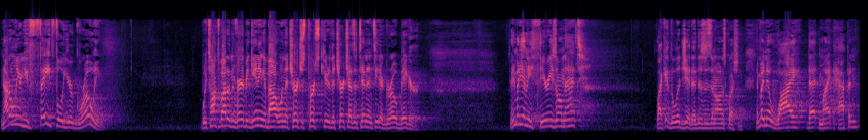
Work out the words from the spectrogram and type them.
Not only are you faithful, you're growing. We talked about it in the very beginning about when the church is persecuted, the church has a tendency to grow bigger. Does anybody have any theories on that? Like the legit, this is an honest question. Anybody know why that might happen?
